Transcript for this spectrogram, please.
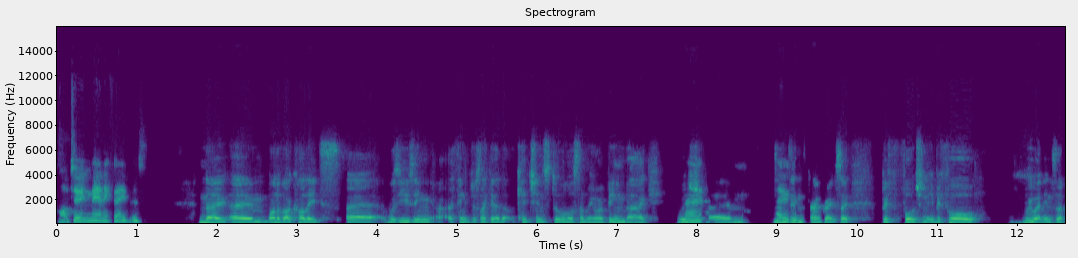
not doing me any favors. No, um, one of our colleagues uh, was using, I think, just like a kitchen stool or something or a beanbag, which no. um, no. didn't sound great. So, fortunately, before we went into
